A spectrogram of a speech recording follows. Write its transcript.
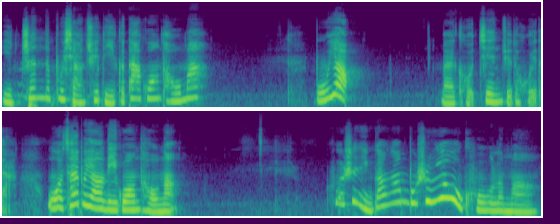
你真的不想去理个大光头吗？”“不要！”迈克坚决地回答，“我才不要理光头呢。”“可是你刚刚不是又哭了吗？”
